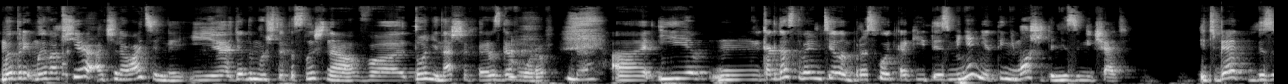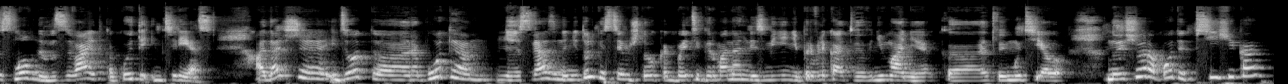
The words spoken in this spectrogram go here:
Мы, мы вообще очаровательны, и я думаю, что это слышно в тоне наших разговоров. Да. А, и когда с твоим телом происходят какие-то изменения, ты не можешь это не замечать. И тебя это, безусловно, вызывает какой-то интерес. А дальше идет э, работа, связанная не только с тем, что как бы эти гормональные изменения привлекают твое внимание к э, твоему телу, но еще работает психика,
